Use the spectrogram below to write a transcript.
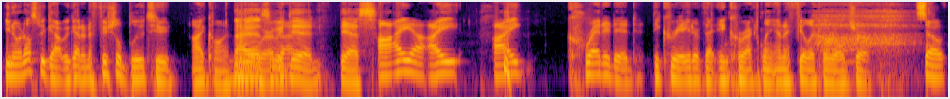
You know what else we got? We got an official Bluetooth icon. You Yes, we did. Yes. I, uh, I, I credited the creator of that incorrectly, and I feel like a real jerk. So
